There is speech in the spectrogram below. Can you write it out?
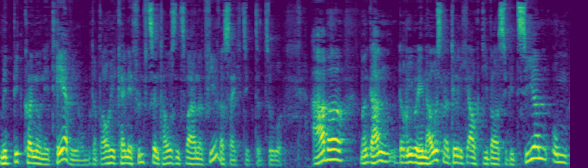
mit Bitcoin und Ethereum. Da brauche ich keine 15.264 dazu. Aber man kann darüber hinaus natürlich auch diversifizieren, um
